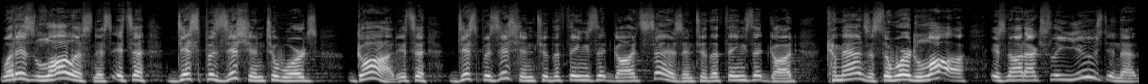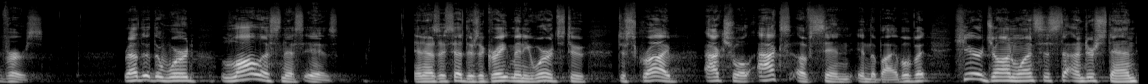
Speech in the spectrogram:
What is lawlessness? It's a disposition towards God. It's a disposition to the things that God says and to the things that God commands us. The word law is not actually used in that verse. Rather, the word lawlessness is. And as I said, there's a great many words to describe actual acts of sin in the Bible, but here John wants us to understand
